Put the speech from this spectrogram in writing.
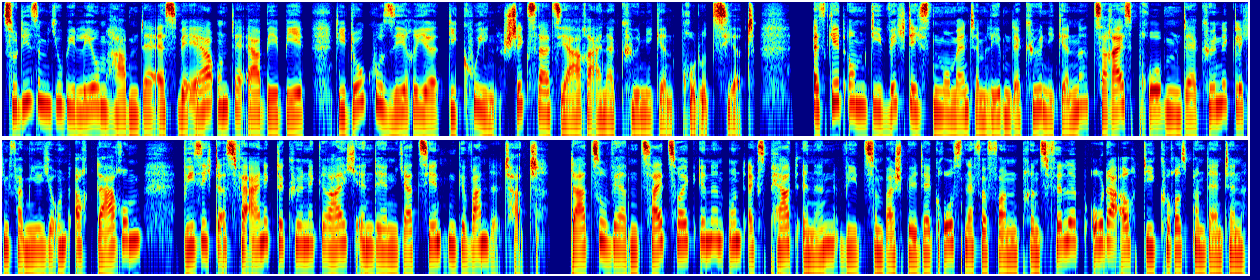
Zu diesem Jubiläum haben der SWR und der RBB die Doku-Serie Die Queen Schicksalsjahre einer Königin produziert. Es geht um die wichtigsten Momente im Leben der Königin, Zerreißproben der königlichen Familie und auch darum, wie sich das Vereinigte Königreich in den Jahrzehnten gewandelt hat. Dazu werden ZeitzeugInnen und ExpertInnen, wie zum Beispiel der Großneffe von Prinz Philipp oder auch die Korrespondentin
